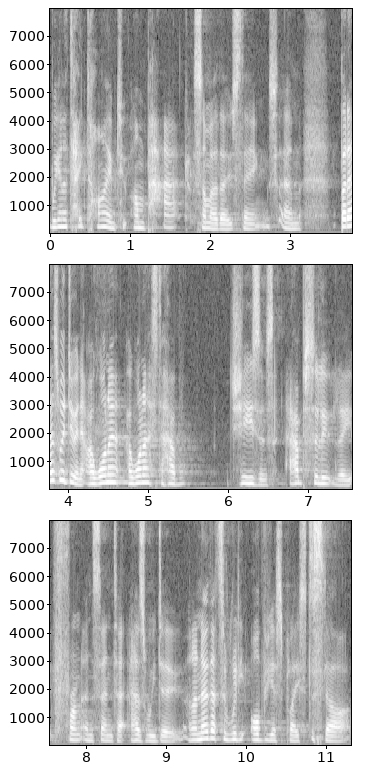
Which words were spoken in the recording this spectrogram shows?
we're going to take time to unpack some of those things. Um, but as we're doing it, I want, to, I want us to have Jesus absolutely front and center as we do. And I know that's a really obvious place to start.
